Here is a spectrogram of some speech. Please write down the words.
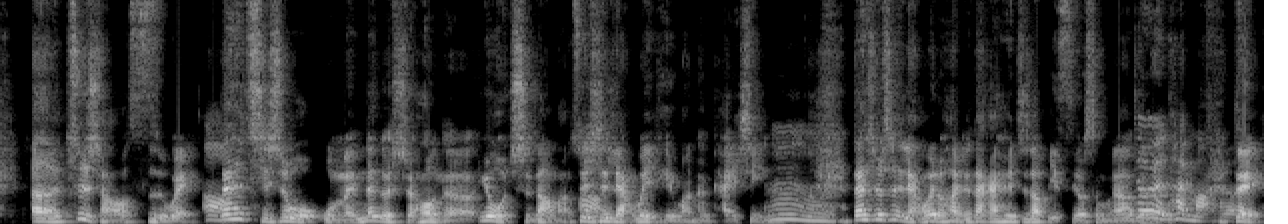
呃，至少要四位，嗯但是其实我我们那个时候呢，因为我迟到嘛，所以嗯是两位也可以玩得很开心。嗯，但是就是两位的话，你就大概会知道彼此有什么样的。就有点太忙了。，对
